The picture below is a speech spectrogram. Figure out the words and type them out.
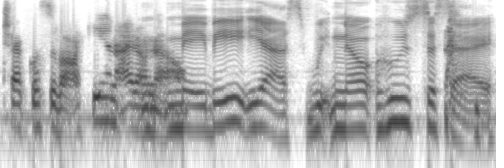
Czechoslovakian. I don't know. Maybe, yes. We no who's to say.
